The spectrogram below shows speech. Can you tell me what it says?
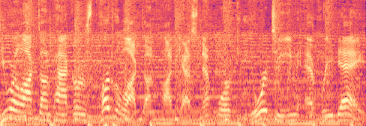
You are Locked On Packers, part of the Locked On Podcast Network, your team every day.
